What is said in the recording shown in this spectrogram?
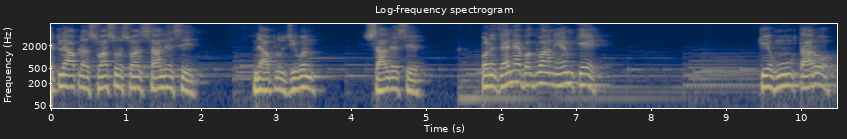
એટલે આપણા શ્વાસોશ્વાસ ચાલે છે ને આપણું જીવન ચાલે છે. પણ જેને ભગવાન એમ કે કે હું તારો,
